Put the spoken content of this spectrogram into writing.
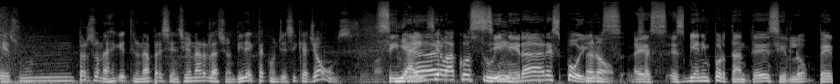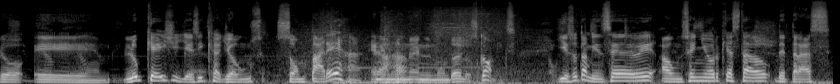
es un personaje que tiene una presencia y una relación directa con Jessica Jones. Sin y ahí se va a construir. Sin ir a dar spoilers, No, es, es bien importante decirlo, pero eh, Luke Cage y Jessica Jones son pareja en el, en el mundo de los cómics. Y eso también se debe a un señor que ha estado detrás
